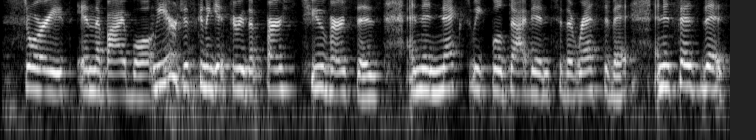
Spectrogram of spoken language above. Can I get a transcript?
stories in the Bible. We are just going to get through the first two verses, and then next week we'll dive into the rest of it. And it says this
